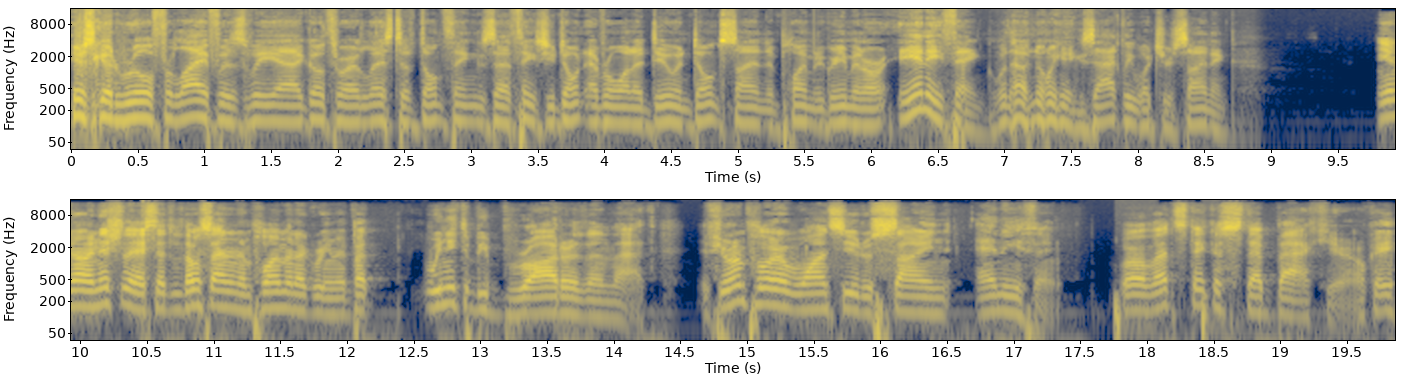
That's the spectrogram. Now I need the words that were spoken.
Here's a good rule for life as we uh, go through our list of don't things uh, things you don't ever want to do and don't sign an employment agreement or anything without knowing exactly what you're signing. You know, initially I said don't sign an employment agreement, but we need to be broader than that. If your employer wants you to sign anything, well, let's take a step back here, okay?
